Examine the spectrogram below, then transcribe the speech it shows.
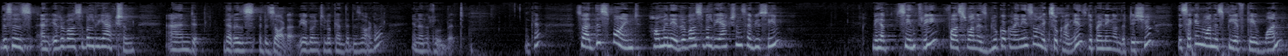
This is an irreversible reaction, and there is a disorder. We are going to look at the disorder in a little bit. Okay? So at this point, how many irreversible reactions have you seen? We have seen three. First one is glucokinase or hexokinase, depending on the tissue. The second one is PFK1,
